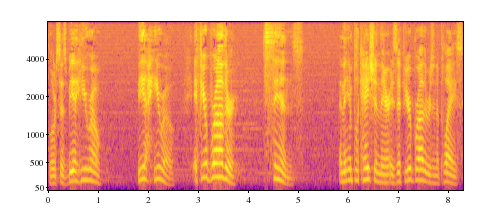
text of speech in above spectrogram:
The Lord says, Be a hero. Be a hero. If your brother sins, and the implication there is if your brother is in a place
